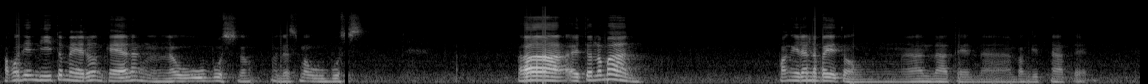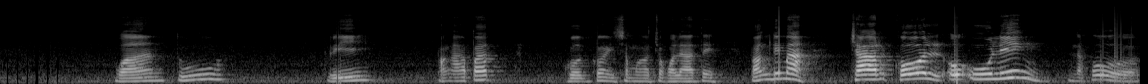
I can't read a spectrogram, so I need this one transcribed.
Ako din dito meron, kaya lang nauubos, no? Malas maubos. Ah, ito naman. Pang ilan na ba itong ano natin, na banggit natin? One, two, three, pang-apat, gold coin sa mga tsokolate. Pang-lima, charcoal o uling. Nako,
